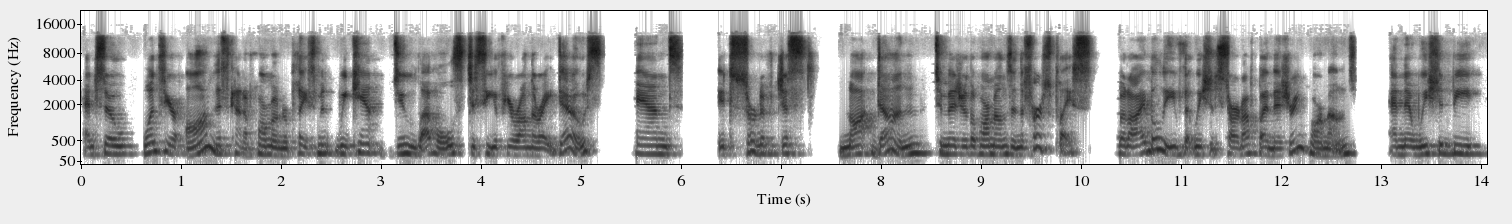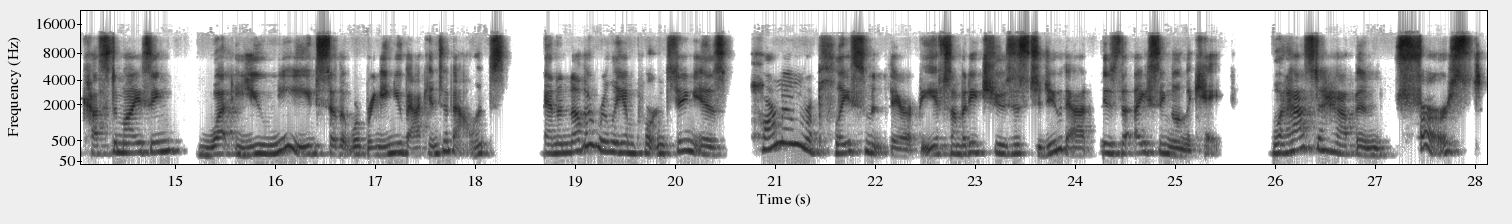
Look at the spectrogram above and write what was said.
And so once you're on this kind of hormone replacement, we can't do levels to see if you're on the right dose. And it's sort of just not done to measure the hormones in the first place. But I believe that we should start off by measuring hormones. And then we should be customizing what you need so that we're bringing you back into balance. And another really important thing is Hormone replacement therapy, if somebody chooses to do that, is the icing on the cake. What has to happen first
